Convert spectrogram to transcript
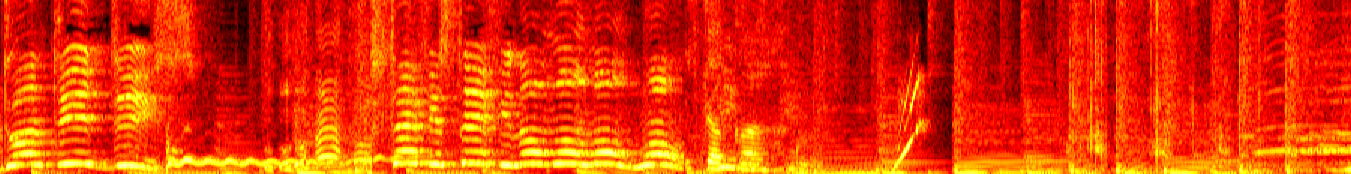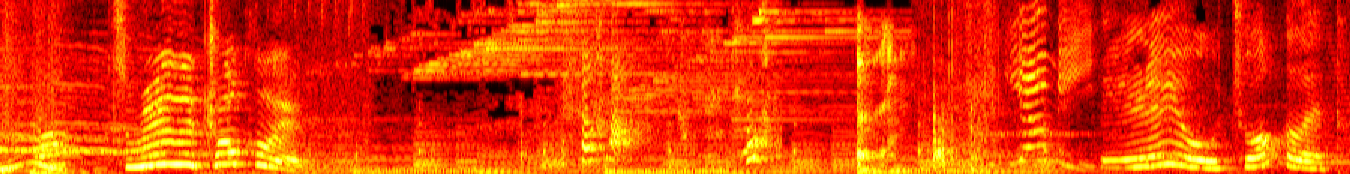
Don't eat this! Steffi, Steffi, no, no, no, no! Mm, it's really chocolate. Yummy! Real chocolate.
